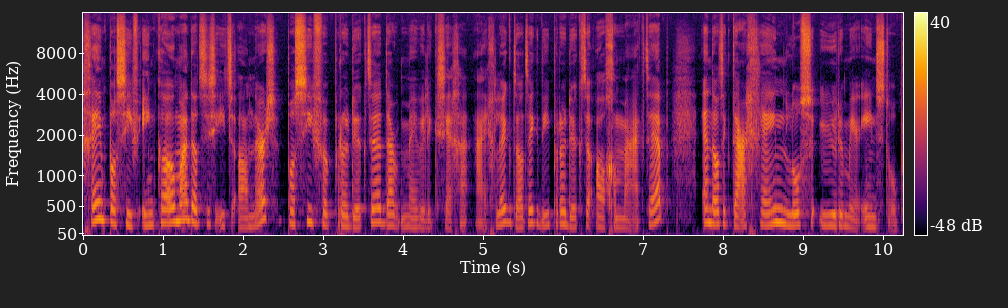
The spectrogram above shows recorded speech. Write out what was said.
Geen passief inkomen, dat is iets anders. Passieve producten, daarmee wil ik zeggen eigenlijk dat ik die producten al gemaakt heb en dat ik daar geen losse uren meer in stop.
